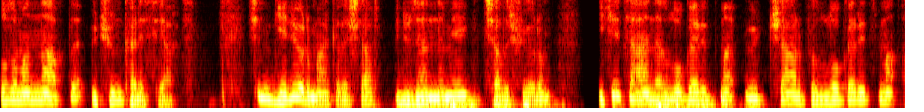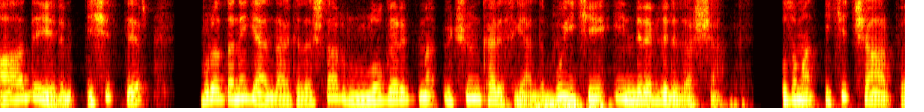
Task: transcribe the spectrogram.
O zaman ne yaptı? 3'ün karesi yaptı. Şimdi geliyorum arkadaşlar. Bir düzenlemeye çalışıyorum. 2 tane logaritma 3 çarpı logaritma a değerim eşittir. Burada ne geldi arkadaşlar? Logaritma 3'ün karesi geldi. Bu 2'yi indirebiliriz aşağı. O zaman 2 çarpı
